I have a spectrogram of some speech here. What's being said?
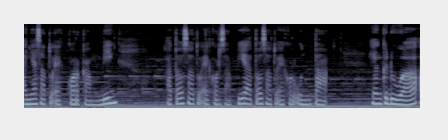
hanya satu ekor kambing atau satu ekor sapi atau satu ekor unta. Yang kedua,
